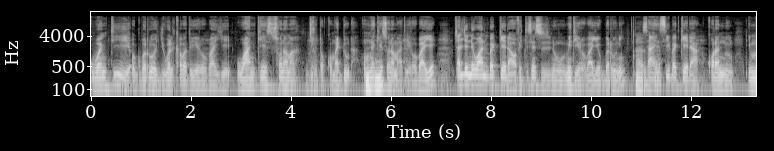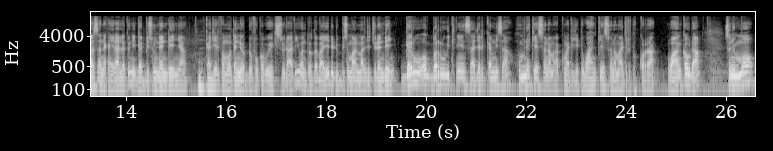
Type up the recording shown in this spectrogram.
Wanti ogbarruu hojii wal qabatu yeroo baay'ee waan keessoo namaa jiru tokko madduudha. Humna keessoo namaati yeroo baay'ee. Cal jennee waan bakkeedhaa ofitti seensisnu miti yeroo baay'ee ogbarruuni. Saayinsii bakkeedhaa qorannuun dhimma sana kan ilaallatuun gabbisuu hin dandeenya. Qajeelfamoota inni hordofuu qabu eegsisuudhaa fi wantoota baay'ee dubbisuu maal maal jechuu dandeenya. Garuu ogbarruu wixineensaa jalqabni isaa humna keessoo namaa akkuma jette waan keessoo namaa jiru tokkorraa waan ka'uudha. Sun immoo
